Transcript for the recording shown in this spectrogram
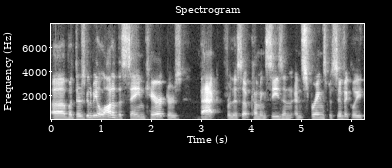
Uh, but there's going to be a lot of the same characters back for this upcoming season and spring specifically,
